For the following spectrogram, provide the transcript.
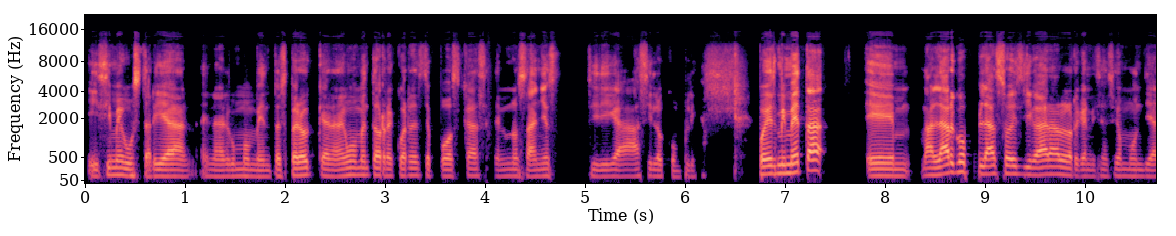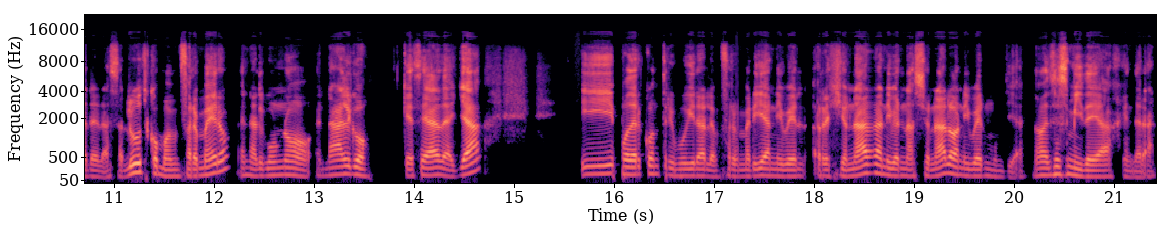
y sí me gustaría en algún momento, espero que en algún momento recuerde este podcast en unos años y diga, ah, sí lo cumplí. Pues mi meta Em, a largo plazo es llegar a la Organización Mundial de la Salud como enfermero en alguno, en algo que sea de allá y poder contribuir a la enfermería a nivel regional, a nivel nacional o a nivel mundial, ¿no? Esa es mi idea general,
